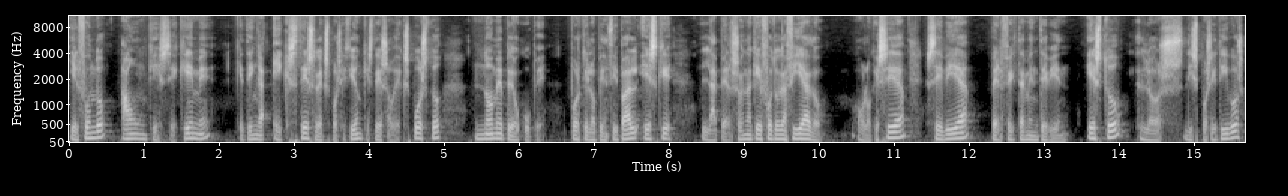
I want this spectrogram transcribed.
y el fondo, aunque se queme, que tenga exceso de exposición, que esté sobreexpuesto, no me preocupe, porque lo principal es que la persona que he fotografiado o lo que sea se vea perfectamente bien. Esto los dispositivos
